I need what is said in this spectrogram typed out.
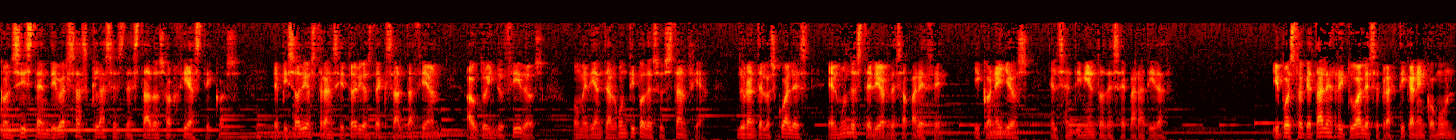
consiste en diversas clases de estados orgiásticos, episodios transitorios de exaltación, autoinducidos o mediante algún tipo de sustancia, durante los cuales el mundo exterior desaparece y con ellos el sentimiento de separatidad. Y puesto que tales rituales se practican en común,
